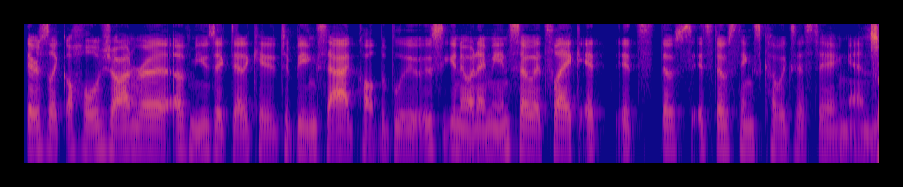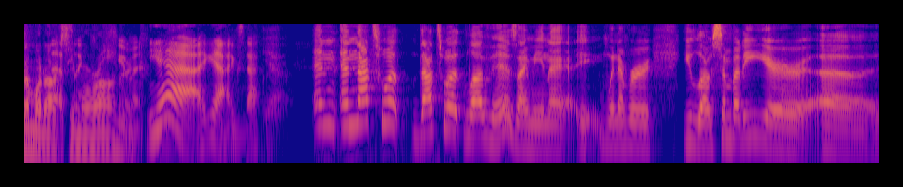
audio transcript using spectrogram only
there's like a whole genre of music dedicated to being sad called the blues. You know what I mean? So it's like it it's those it's those things coexisting and Somewhat that's, like, Yeah, yeah, exactly. and and that's what that's what love is i mean I, whenever you love somebody you're uh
